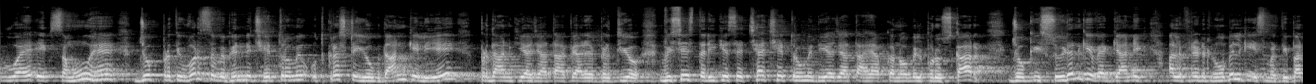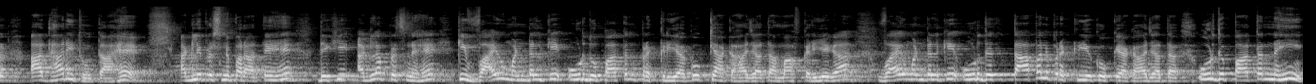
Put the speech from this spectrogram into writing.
वह एक समूह है, जो प्रतिवर्ष विभिन्न क्षेत्रों में उत्कृष्ट योगदान के लिए प्रदान किया जाता है प्यारे अभ्यर्थियों। विशेष तरीके से छह क्षेत्रों में दिया जाता है आपका नोबेल पुरस्कार, जो कि स्वीडन के वैज्ञानिक अल्फ्रेड नोबेल की स्मृति पर आधारित होता है। अगले प्रश्न पर आते हैं। देखिए, अगला प्रश्न है कि वायुमंडल के ऊर्ध्वपातन प्रक्रिया को क्या कहा जाता? माफ़ करिएगा, वायुमंडल के ऊर्ध्वतापन प्रक्रिया को क्या कहा जाता? ऊर्ध्वपातन नहीं,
